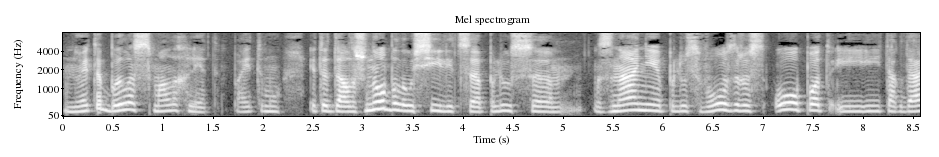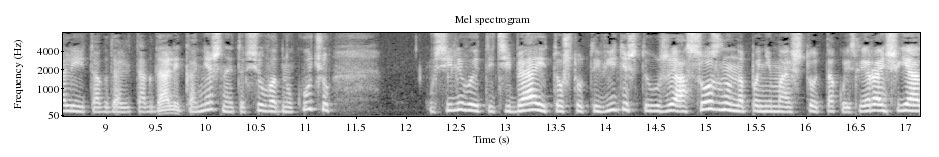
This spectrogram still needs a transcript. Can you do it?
Но это было с малых лет. Поэтому это должно было усилиться, плюс э, знание, плюс возраст, опыт и, и так далее, и так далее, и так далее. Конечно, это все в одну кучу усиливает и тебя, и то, что ты видишь, ты уже осознанно понимаешь, что это такое. Если раньше я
